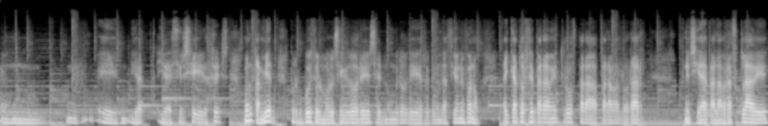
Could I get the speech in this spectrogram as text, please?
Mm, eh, iba, a decir seguidores. Bueno, también, por supuesto, el número de seguidores, el número de recomendaciones. Bueno, hay 14 parámetros para, para valorar densidad de palabras clave.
